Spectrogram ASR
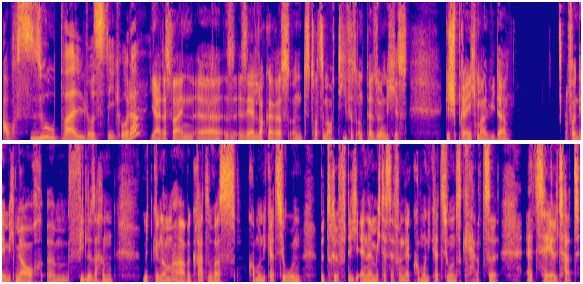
auch super lustig, oder? Ja, das war ein äh, sehr lockeres und trotzdem auch tiefes und persönliches Gespräch mal wieder, von dem ich mir auch ähm, viele Sachen mitgenommen habe, gerade so was Kommunikation betrifft. Ich erinnere mich, dass er von der Kommunikationskerze erzählt hat,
